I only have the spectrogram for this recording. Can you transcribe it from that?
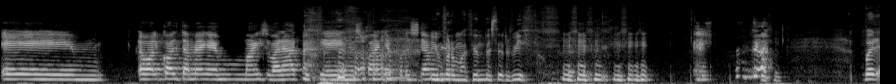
Eh, o alcohol tamén é máis barato que en España, por exemplo. Información de servizo. bueno,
